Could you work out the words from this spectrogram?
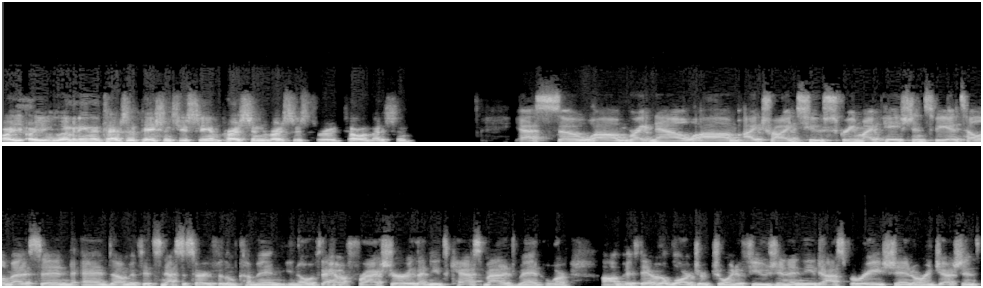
Are you, are you limiting the types of patients you see in person versus through telemedicine? Yes. So um, right now, um, I try to screen my patients via telemedicine, and um, if it's necessary for them to come in, you know, if they have a fracture that needs cast management, or um, if they have a larger joint effusion and need aspiration or injections,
